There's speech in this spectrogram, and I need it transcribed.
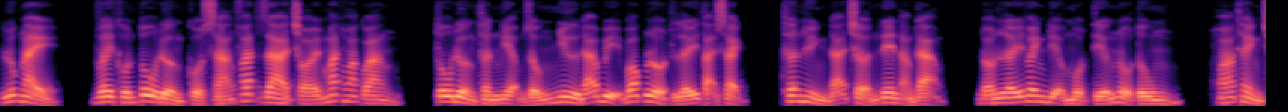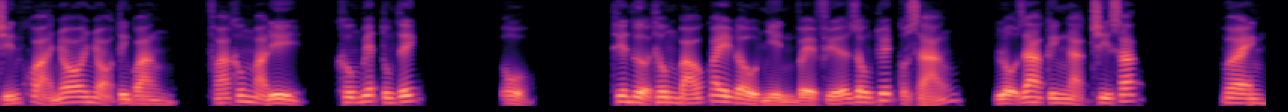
Lúc này, vây khốn tô đường cổ sáng phát ra chói mắt hoa quang, tô đường thần niệm giống như đã bị bóc lột lấy tại sạch, thân hình đã trở nên ảm đạm, đón lấy vanh điệu một tiếng nổ tung, hóa thành chín khỏa nho nhỏ tinh quang, phá không mà đi, không biết tung tích. Ồ! Thiên thừa thông báo quay đầu nhìn về phía rông tuyết của sáng, lộ ra kinh ngạc chi sắc. Vê anh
